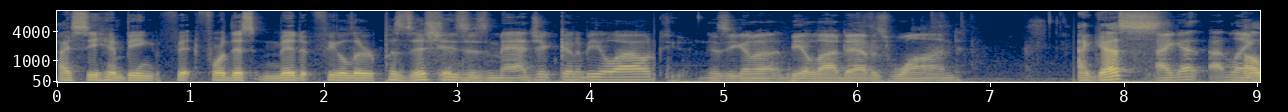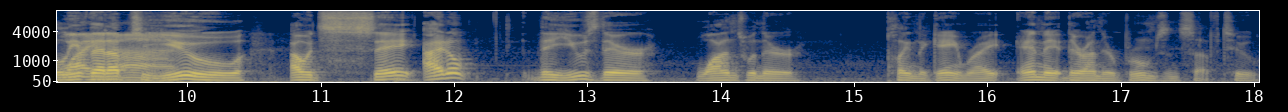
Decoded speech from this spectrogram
I see him being fit for this midfielder position. Is his magic gonna be allowed? Is he gonna be allowed to have his wand? I guess I guess like I'll leave that up to you. I would say I don't. They use their wands when they're playing the game, right? And they they're on their brooms and stuff too.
